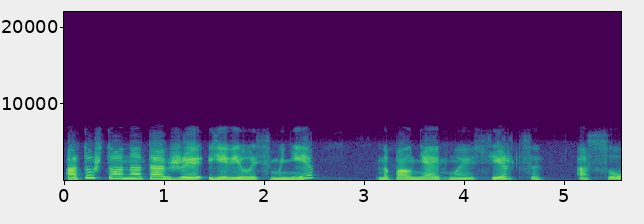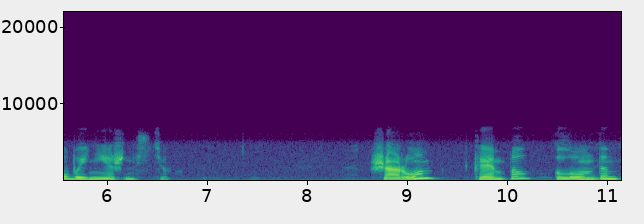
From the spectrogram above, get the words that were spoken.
А то, что она также явилась мне, наполняет мое сердце особой нежностью. Шарон Кэмпбелл, Лондон,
